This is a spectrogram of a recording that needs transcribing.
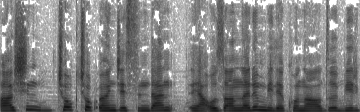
Avşin çok çok öncesinden ya ozanların bile konu aldığı bir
